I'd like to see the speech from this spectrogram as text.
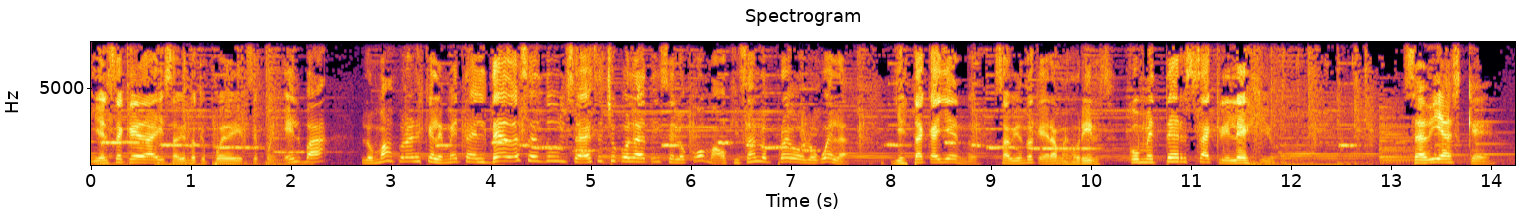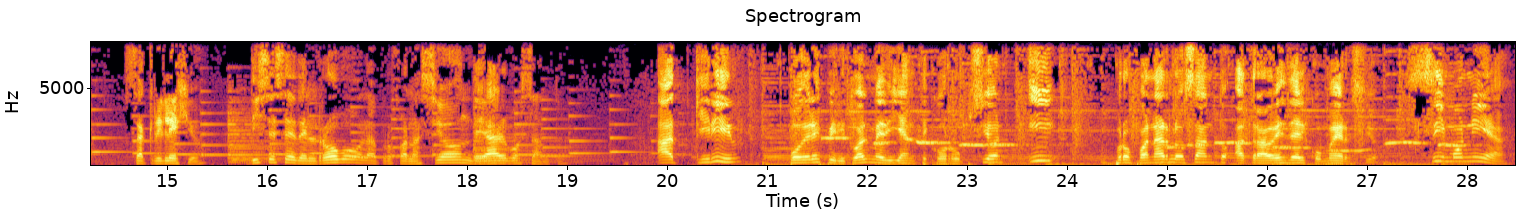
y él se queda ahí sabiendo que puede irse, pues él va, lo más probable es que le meta el dedo a ese dulce, a ese chocolate y se lo coma o quizás lo pruebe o lo huela y está cayendo sabiendo que era mejor irse. Cometer sacrilegio. ¿Sabías que sacrilegio, dícese del robo o la profanación de algo santo? adquirir poder espiritual mediante corrupción y profanar lo santo a través del comercio. Simonía.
